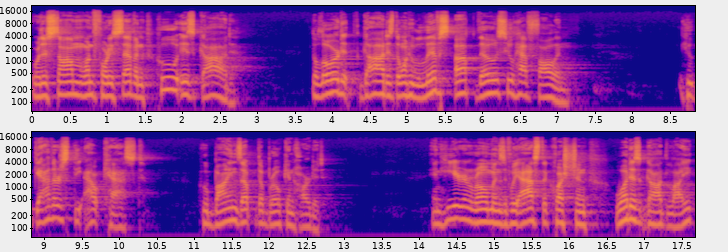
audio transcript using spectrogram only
Or there's Psalm 147 Who is God? The Lord God is the one who lifts up those who have fallen, who gathers the outcast, who binds up the brokenhearted. And here in Romans, if we ask the question, what is God like?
